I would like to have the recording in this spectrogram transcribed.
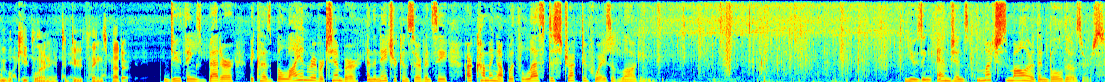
we will keep learning to do things better. do things better because Belayan River Timber and the Nature Conservancy are coming up with less destructive ways of logging. Using engines much smaller than bulldozers.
